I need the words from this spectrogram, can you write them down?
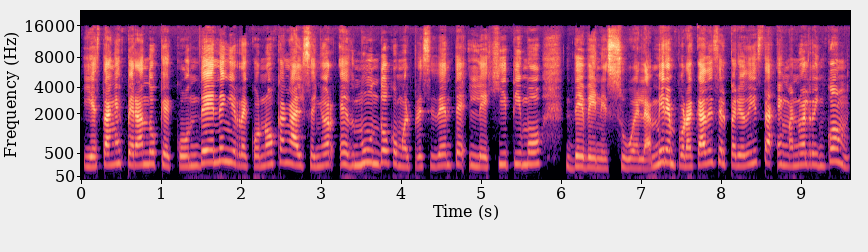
y están esperando que condenen y reconozcan al señor Edmundo como el presidente legítimo de Venezuela. Miren, por acá dice el periodista Emmanuel Rincón,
